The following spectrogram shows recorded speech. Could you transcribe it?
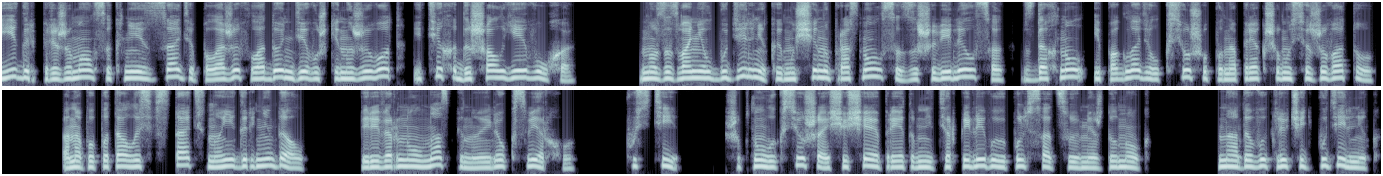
Игорь прижимался к ней сзади, положив ладонь девушке на живот и тихо дышал ей в ухо. Но зазвонил будильник, и мужчина проснулся, зашевелился, вздохнул и погладил Ксюшу по напрягшемуся животу. Она попыталась встать, но Игорь не дал. Перевернул на спину и лег сверху. «Пусти», — шепнула Ксюша, ощущая при этом нетерпеливую пульсацию между ног. «Надо выключить будильник.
